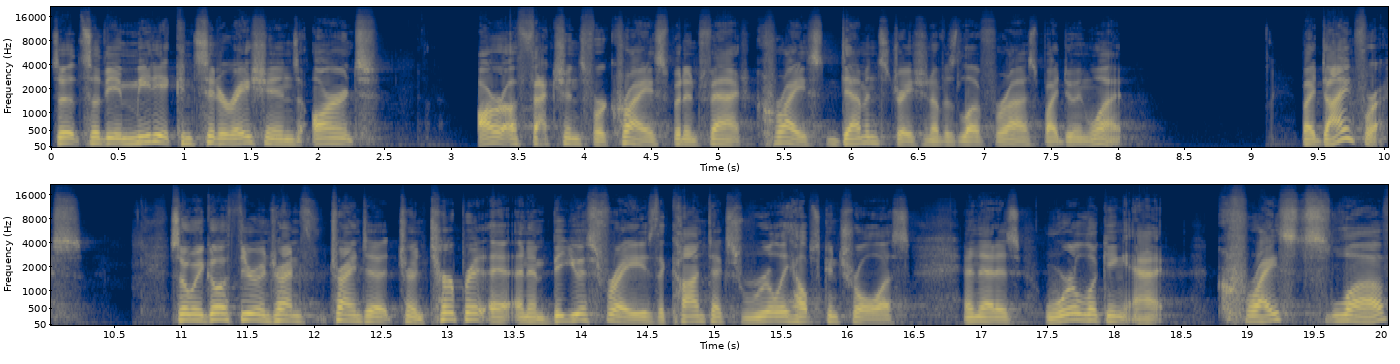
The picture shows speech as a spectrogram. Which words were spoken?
So, so the immediate considerations aren't our affections for Christ, but in fact, Christ's demonstration of his love for us by doing what? By dying for us. So when we go through and trying, trying to, to interpret a, an ambiguous phrase, the context really helps control us. And that is, we're looking at Christ's love.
